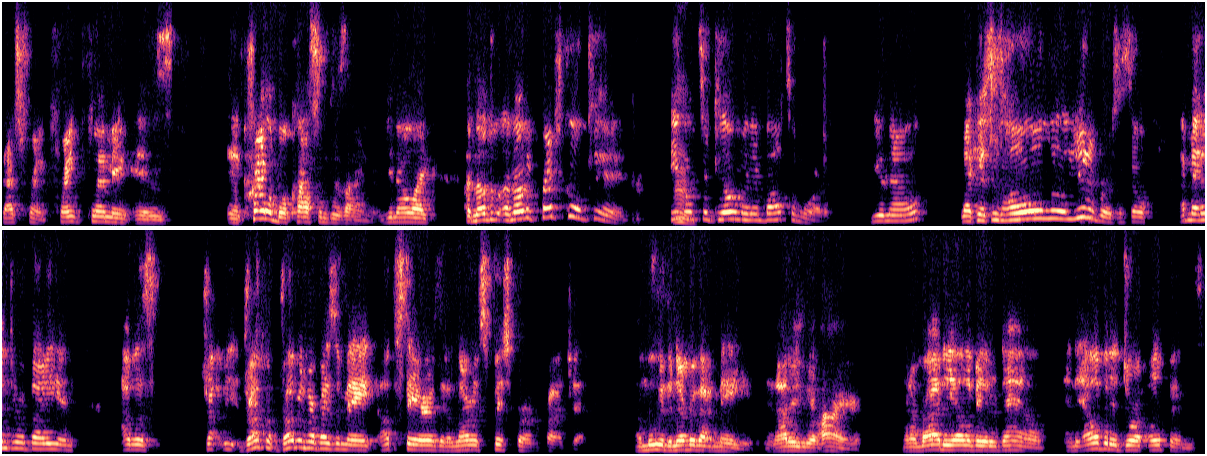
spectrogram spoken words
That's Frank. Frank Fleming is an incredible costume designer. You know, like another another prep school kid. He Hmm. went to Gilman in Baltimore. You know, like it's his whole little universe. And so I met him through a buddy, and I was dro- drop, dropping her resume upstairs at a Laurence Fishburne project, a movie that never got made, and I didn't get hired. And I'm riding the elevator down, and the elevator door opens,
